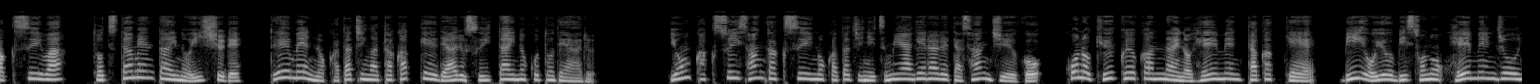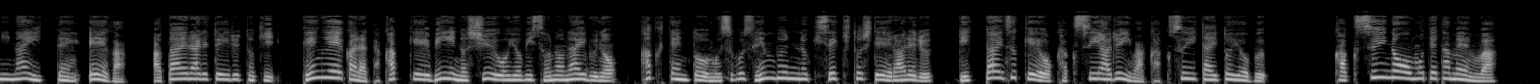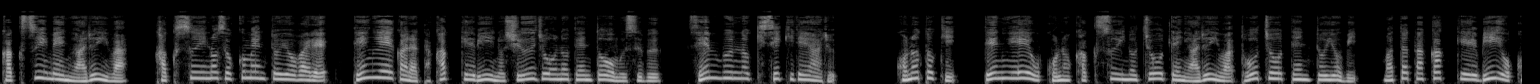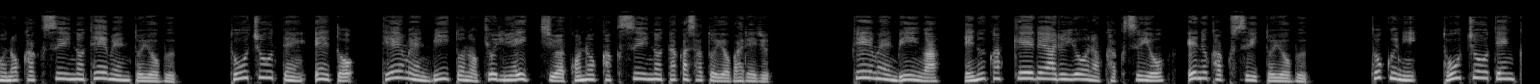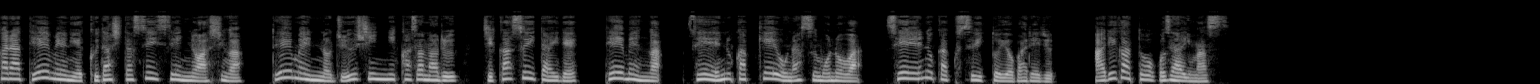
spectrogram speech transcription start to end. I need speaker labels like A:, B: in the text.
A: 角錐は、凸多面体の一種で、底面の形が多角形である水体のことである。四角錐三角錐の形に積み上げられた35個の球空間内の平面多角形 B 及びその平面上にない一点 A が与えられているとき、点 A から多角形 B の周及びその内部の各点とを結ぶ線分の軌跡として得られる立体図形を角錐あるいは角錐体と呼ぶ。角錐の表多面は角錐面あるいは角錐の側面と呼ばれ、点 A から多角形 B の周上の点とを結ぶ線分の軌跡である。この時、点 A をこの角錐の頂点あるいは頭頂点と呼び、また多角形 B をこの角錐の底面と呼ぶ。頭頂点 A と底面 B との距離 H はこの角錐の高さと呼ばれる。底面 B が N 角形であるような角錐を N 角錐と呼ぶ。特に頭頂点から底面へ下した水線の足が底面の重心に重なる自家水体で底面が正 N 角形をなすものは正 N 角錐と呼ばれる。ありがとうございます。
